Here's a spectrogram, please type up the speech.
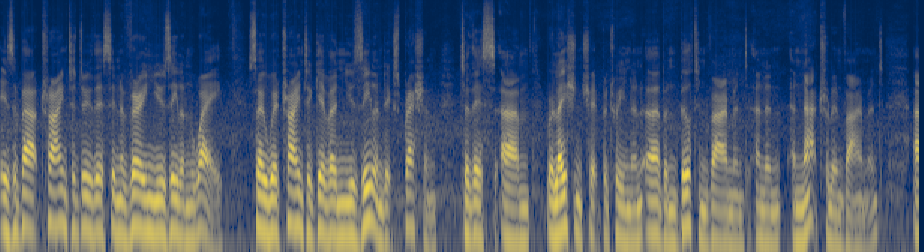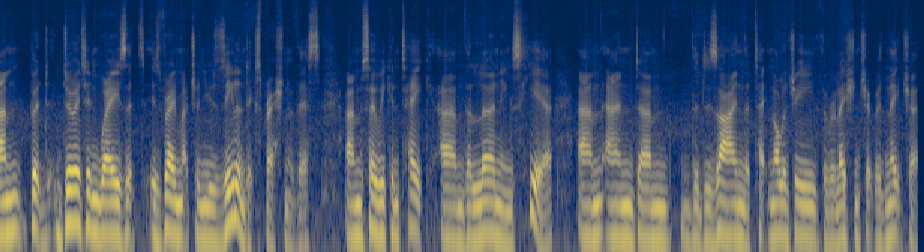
is about trying to do this in a very New Zealand way. So we're trying to give a New Zealand expression to this um, relationship between an urban built environment and an, a natural environment, um, but do it in ways that is very much a New Zealand expression of this, um, so we can take um, the learnings here um, and um, the design, the technology, the relationship with nature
